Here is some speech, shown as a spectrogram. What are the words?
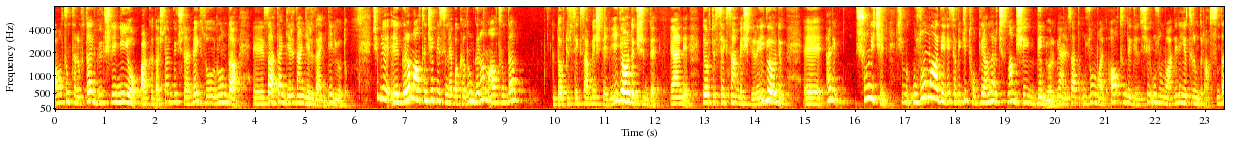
altın tarafı da güçleniyor arkadaşlar. Güçlenmek zorunda. E, zaten geriden geriden geliyordu. Şimdi e, gram altın cephesine bakalım. Gram altında 485 TL'yi gördük şimdi. Yani 485 lirayı gördük. Ee, hani şunun için şimdi uzun vadeli tabii ki toplayanlar açısından bir şey demiyorum. Yani zaten uzun vade altın dediğiniz şey uzun vadeli yatırımdır aslında.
